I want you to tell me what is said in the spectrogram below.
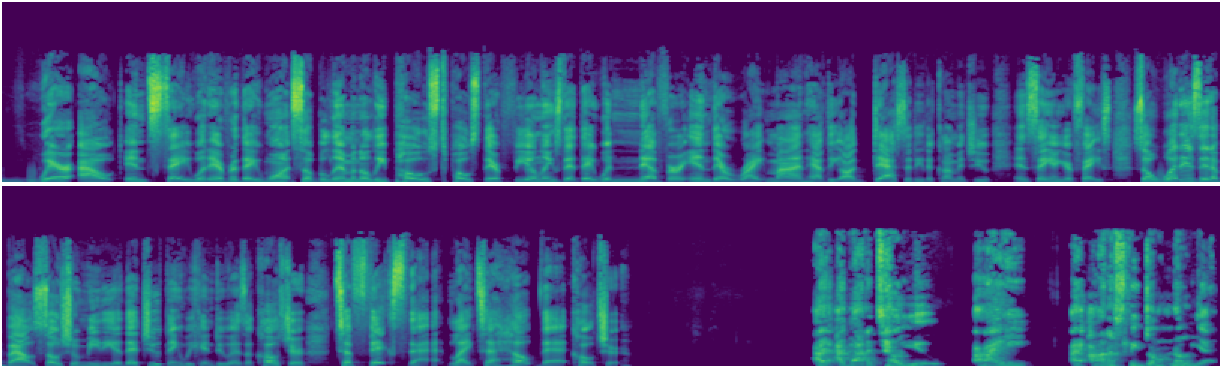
wear out and say whatever they want, subliminally post, post their feelings that they would never in their right mind have the audacity to come at you and say in your face. So, what is it about social media that you think we can do as a culture to fix that, like to help that culture? I, I got to tell you, I I honestly don't know yet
